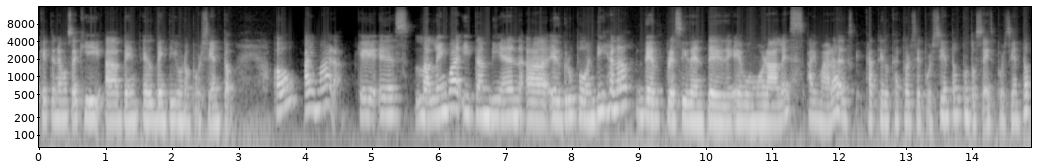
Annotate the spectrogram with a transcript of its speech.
que tenemos aquí uh, el 21%. O aymara, que es la lengua y también ah, el grupo indígena del presidente de Evo Morales, aymara, el 14%, 0.6%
